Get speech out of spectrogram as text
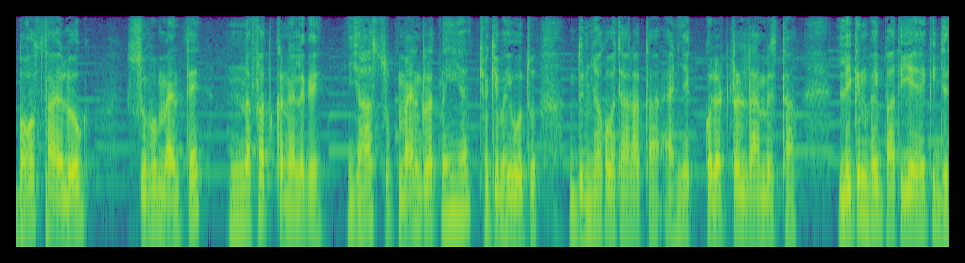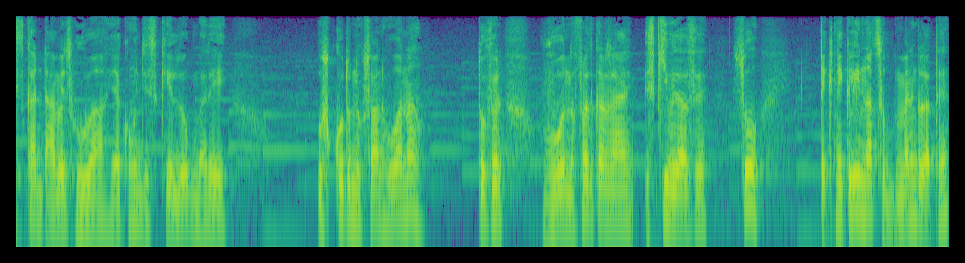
बहुत सारे लोग सुपरमैन से नफरत करने लगे। यहाँ सुपरमैन गलत नहीं है, क्योंकि भाई वो तो दुनिया को बचा रहा था एंड ये कोलेट्रल डैमेज था। लेकिन भाई बात ये है कि जिसका डैमेज हुआ, या कहूँ जिसके लोग मरे, उसको तो नुकसान हुआ ना? तो फिर वो नफरत कर रहा है, इसकी वजह से। सो टेक्निकली ना सुपरमैन गलत है,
